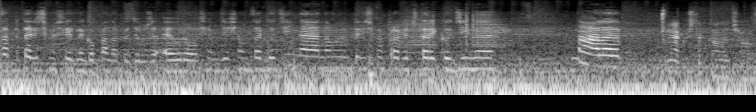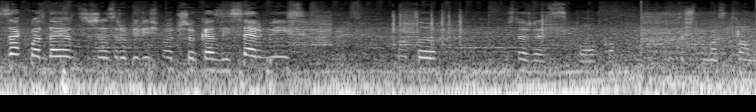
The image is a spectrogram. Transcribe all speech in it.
Zapytaliśmy się jednego pana, powiedział, że euro 80 za godzinę. No my byliśmy prawie 4 godziny. No ale Jakoś tak naleciało. zakładając, że zrobiliśmy przy okazji serwis, no to myślę, że jest spoko. Ktoś tu ma stronę.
